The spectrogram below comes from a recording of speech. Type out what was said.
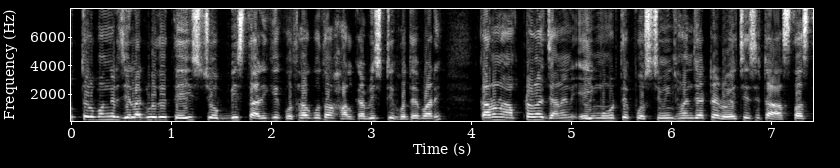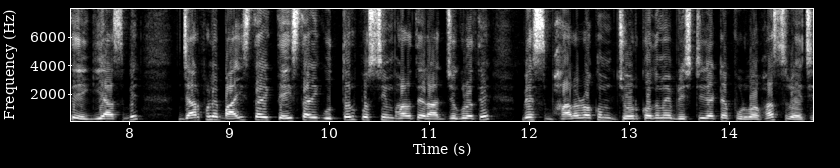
উত্তরবঙ্গের জেলাগুলোতে তেইশ, চব্বিশ তারিখে কোথাও কোথাও হালকা বৃষ্টি হতে পারে। কারণ আপনারা জানেন, এই মুহূর্তে পশ্চিমী ঝঞ্ঝা একটা রয়েছে, সেটা আস্তে আস্তে এগিয়ে আসবে। যার ফলে বাইশ তারিখ, তেইশ তারিখ উত্তর পশ্চিম ভারতের রাজ্যগুলোতে বেশ ভালো রকম জোর কদমে বৃষ্টির একটা পূর্বাভাস রয়েছে।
